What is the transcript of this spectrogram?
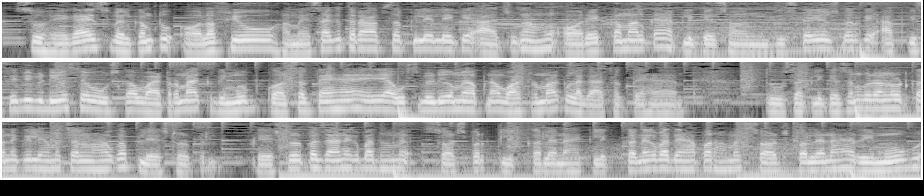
सो है guys welcome to all of you हमेशा की तरह आप सबके लिए लेके आ चुका हूँ और एक कमाल का एप्लीकेशन जिसका यूज़ करके आप किसी भी वीडियो से उसका वाटरमार्क रिमूव कर सकते हैं या उस वीडियो में अपना वाटरमार्क लगा सकते हैं। तो उस एप्लीकेशन को डाउनलोड करने के लिए हमें चलना होगा प्ले स्टोर पर। प्ले स्टोर पर जाने के बाद हमें सर्च पर क्लिक कर लेना है। क्लिक करने के बाद यहाँ पर हमें सर्च कर लेना है रिमूव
